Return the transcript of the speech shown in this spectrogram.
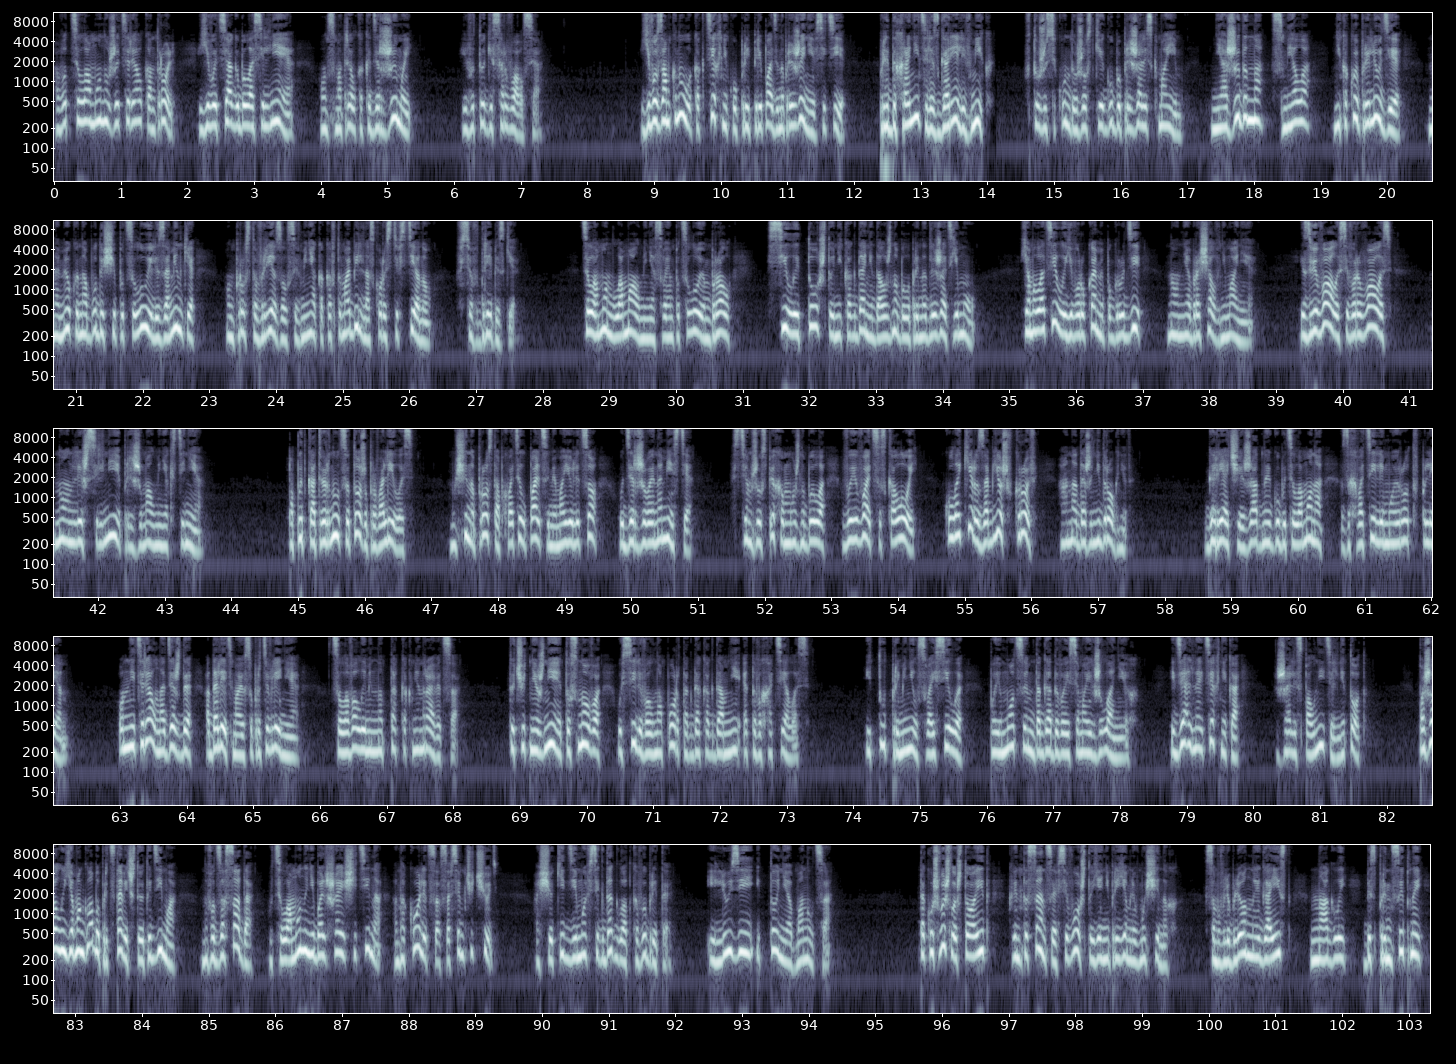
А вот теламон уже терял контроль, его тяга была сильнее, он смотрел как одержимый и в итоге сорвался. Его замкнуло, как технику при перепаде напряжения в сети. Предохранители сгорели в миг. В ту же секунду жесткие губы прижались к моим. Неожиданно, смело, никакой прелюдии, намека на будущий поцелуй или заминки, он просто врезался в меня, как автомобиль на скорости в стену. Все в дребезге. Целомон ломал меня своим поцелуем, брал силой то, что никогда не должно было принадлежать ему. Я молотила его руками по груди, но он не обращал внимания. Извивалась и вырывалась, но он лишь сильнее прижимал меня к стене. Попытка отвернуться тоже провалилась. Мужчина просто обхватил пальцами мое лицо, удерживая на месте. С тем же успехом можно было воевать со скалой. Кулаки разобьешь в кровь, а она даже не дрогнет. Горячие, жадные губы Теламона захватили мой рот в плен. Он не терял надежды одолеть мое сопротивление. Целовал именно так, как мне нравится — то чуть нежнее, то снова усиливал напор тогда, когда мне этого хотелось. И тут применил свои силы, по эмоциям догадываясь о моих желаниях. Идеальная техника, жаль, исполнитель не тот. Пожалуй, я могла бы представить, что это Дима, но вот засада, у Теламона небольшая щетина, она колется совсем чуть-чуть, а щеки Димы всегда гладко выбриты. Иллюзии и то не обмануться. Так уж вышло, что Аид Квинтэссенция всего, что я не приемлю в мужчинах. Самовлюбленный эгоист, наглый, беспринципный,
